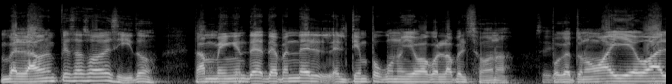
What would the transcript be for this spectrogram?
En verdad uno empieza suavecito. También de- depende el, el tiempo que uno lleva con la persona. Sí. Porque tú no vas a llevar,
